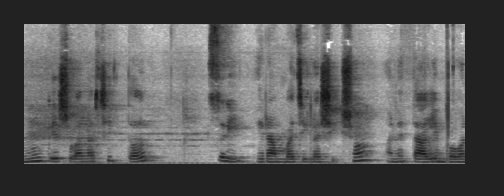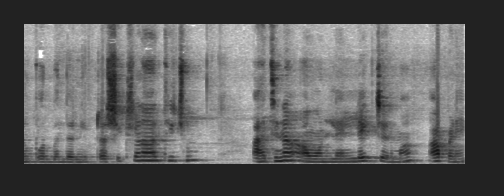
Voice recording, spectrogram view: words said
હું કેશવાલા ચિત્તલ શ્રી રામબા જિલ્લા શિક્ષણ અને તાલીમ ભવન પોરબંદરની પ્રશિક્ષણાર્થી છું. આજના આ ઓનલાઈન લેક્ચરમાં આપણે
